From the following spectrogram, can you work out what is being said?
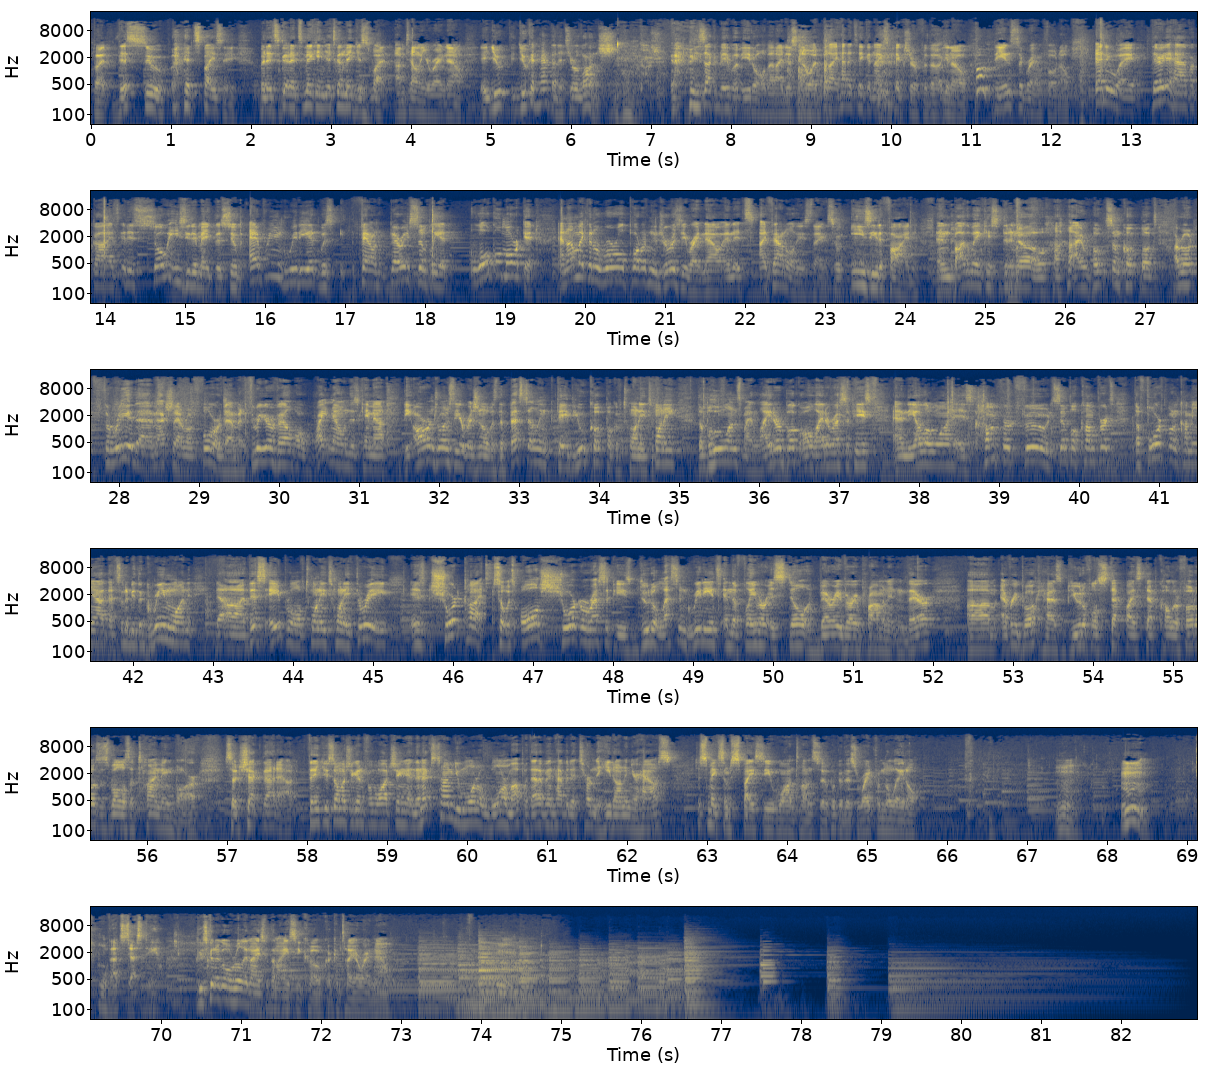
But this soup, it's spicy, but it's good. It's making it's gonna make you sweat. I'm telling you right now. It- you you can have that. It's your lunch. Oh my gosh. He's not gonna be able to eat all that. I just know it. But I had to take a nice picture for the you know the Instagram photo. Anyway, there you have it, guys. It is so easy to make this soup. Every ingredient was found very simply at local market. And I'm like in a rural part of New Jersey right now and it's I found all these things so easy to find. And by the way in case you didn't know I wrote some cookbooks. I wrote three of them. Actually I wrote four of them but three are available right now when this came out. The orange one's the original. Was the best-selling debut cookbook of 2020 the blue one's my lighter book all lighter recipes. And the yellow one is comfort food simple comforts. The fourth one coming out that's going to be the green one uh, this April of 2023 is shortcut. So it's all shorter recipes due to less ingredients and the flavor is still very, very prominent in there. Um, every book has beautiful step-by-step color photos as well as a timing bar. So check that out. Thank you so much again for watching. And the next time you want to warm up without even having to turn the heat on in your house, just make some spicy wonton soup. Look at this right from the ladle. Mmm. Mmm. Oh, that's zesty. It's gonna go really nice with an icy Coke, I can tell you right now.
